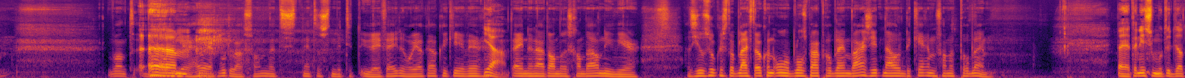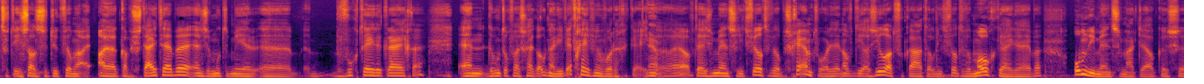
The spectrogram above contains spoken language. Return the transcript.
Want daar um, ben je heel erg moedeloos van. Net, is, net als met het UWV, daar hoor je ook elke keer weer ja. het ene na het andere schandaal. Nu weer asielzoekers, dat blijft ook een onoplosbaar probleem. Waar zit nou de kern van het probleem? Nou ja, ten eerste moeten dat soort instanties natuurlijk veel meer uh, capaciteit hebben. En ze moeten meer uh, bevoegdheden krijgen. En er moet toch waarschijnlijk ook naar die wetgeving worden gekeken. Ja. Of deze mensen niet veel te veel beschermd worden. En of die asieladvocaten ook niet veel te veel mogelijkheden hebben. om die mensen maar telkens uh,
